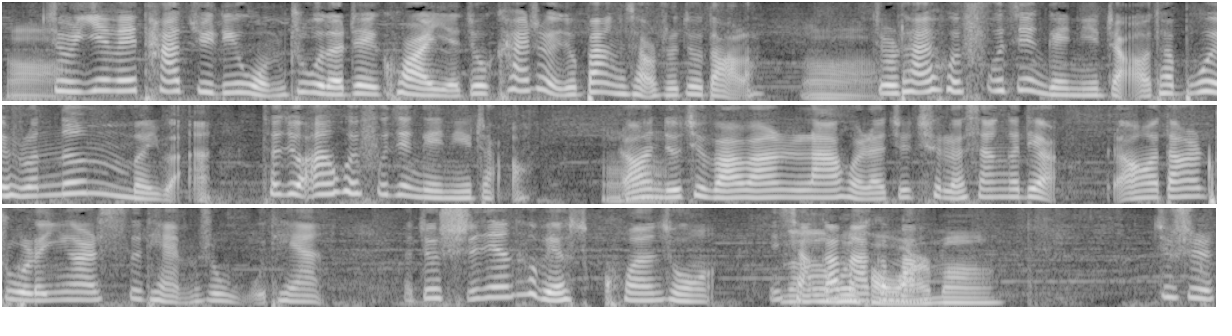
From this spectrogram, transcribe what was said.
啊，就是因为它距离我们住的这块儿，也就开车也就半个小时就到了。啊，就是他会附近给你找，他不会说那么远，他就安徽附近给你找，然后你就去玩完了拉回来，就去了三个地儿。然后当时住了应该是四天，也不是五天，就时间特别宽松，你想干嘛干嘛。吗？就是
